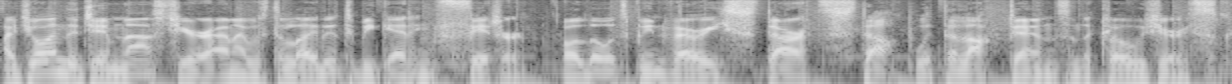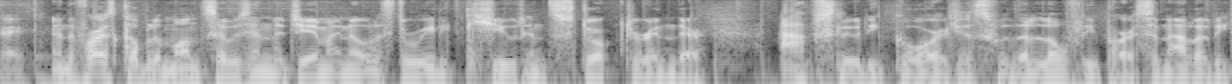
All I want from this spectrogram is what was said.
I joined the gym last year and I was delighted to be getting fitter, although it's been very start stop with the lockdowns and the closures. Okay. In the first couple of months I was in the gym, I noticed a really cute instructor in there. Absolutely gorgeous with a lovely personality.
